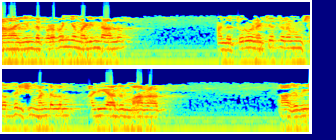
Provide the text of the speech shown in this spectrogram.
ஆனால் இந்த பிரபஞ்சம் அழிந்தாலும் அந்த துருவ நட்சத்திரமும் சப்தரிஷி மண்டலம் அழியாது மாறாது. ஆகவே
